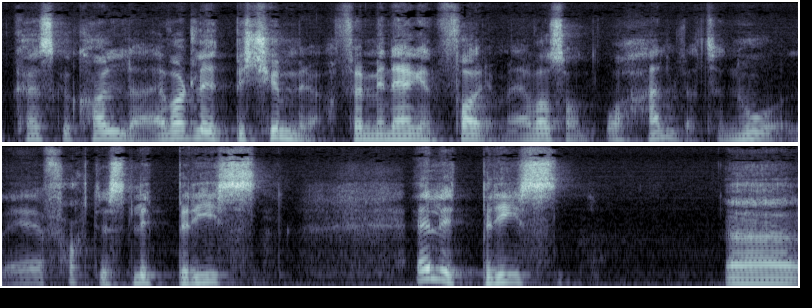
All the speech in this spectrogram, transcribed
hva jeg skal kalle det. Jeg ble litt bekymra for min egen form. Jeg var sånn Å, helvete, nå er jeg faktisk litt brisen. Jeg er litt brisen. Uh,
